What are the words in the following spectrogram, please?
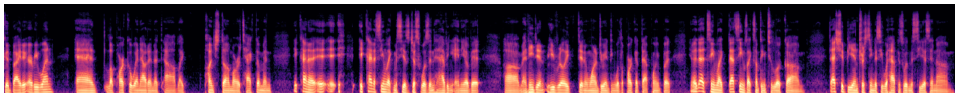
goodbye to everyone and La Parca went out and uh, like punched them or attacked them, and it kind of it, it, it kind of seemed like Messias just wasn't having any of it. Um, and he didn't he really didn't want to do anything with La Parca at that point. But you know that seemed like that seems like something to look. Um, that should be interesting to see what happens with Messias and um,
